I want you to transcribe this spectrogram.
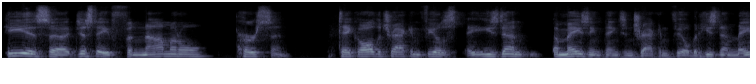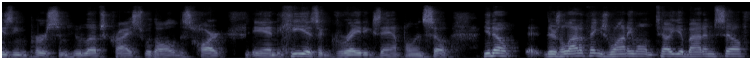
he is uh, just a phenomenal person take all the track and fields. He's done amazing things in track and field, but he's an amazing person who loves Christ with all of his heart. And he is a great example. And so, you know, there's a lot of things Ronnie won't tell you about himself.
